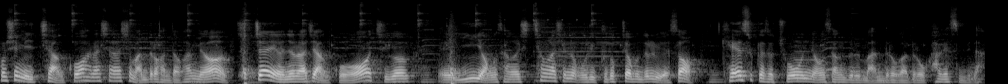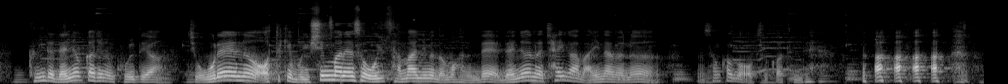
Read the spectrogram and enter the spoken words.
초심 잃지 않고 하나씩 하나씩 만들어 간다고 하면 숫자에 연연하지 않고 지금 이 영상을 시청하시는 우리 구독자분들을 위해서 계속해서 좋은 영상들을 만들어 가도록 하겠습니다. 근데 내년까지는 골드야. 지금 올해는 어떻게 뭐 60만에서 54만이면 넘어가는데 내년에 차이가 많이 나면은 성과가 없을 것 같은데.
